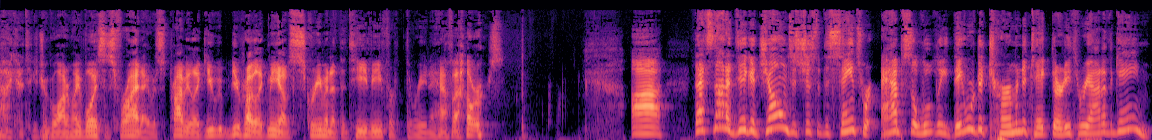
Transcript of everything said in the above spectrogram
I gotta take a drink of water. My voice is fried. I was probably like you. You probably like me. I was screaming at the TV for three and a half hours. Uh that's not a dig at Jones. It's just that the Saints were absolutely they were determined to take 33 out of the game.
